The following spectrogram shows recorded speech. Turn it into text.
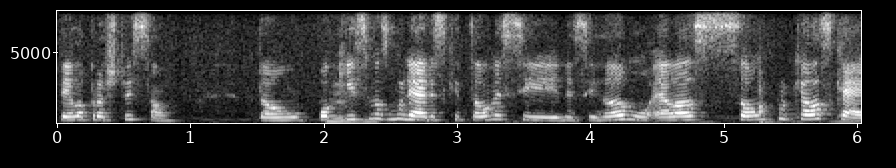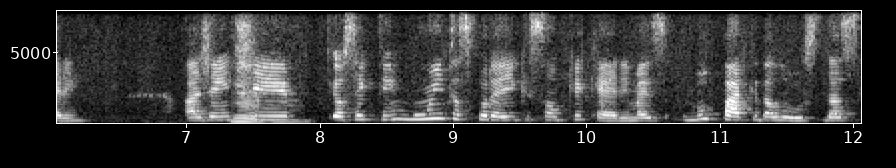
pela prostituição. Então, pouquíssimas uhum. mulheres que estão nesse, nesse ramo, elas são porque elas querem. A gente, uhum. eu sei que tem muitas por aí que são porque querem, mas no Parque da Luz, das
